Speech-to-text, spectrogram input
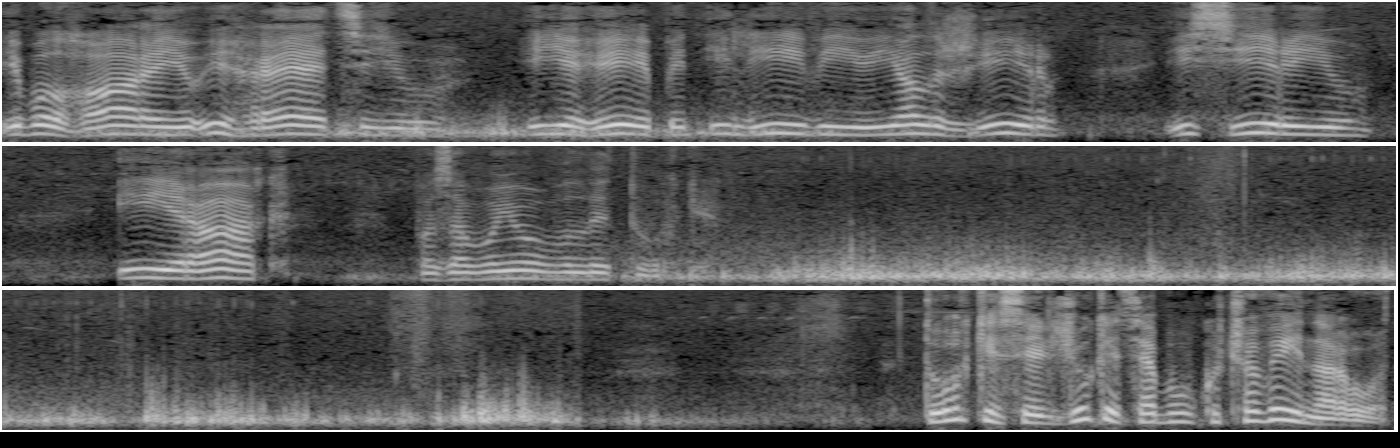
і Болгарію, і Грецію, і Єгипет, і Лівію, і Алжир, і Сірію, і Ірак позавойовували турки. Турки, сельджуки це був кочовий народ.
